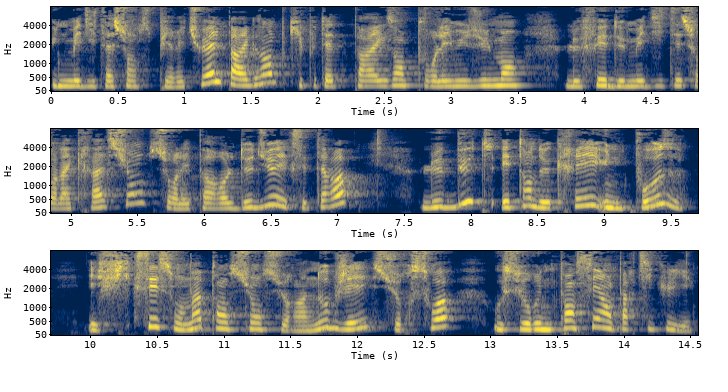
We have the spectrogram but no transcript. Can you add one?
Une méditation spirituelle, par exemple, qui peut être, par exemple, pour les musulmans, le fait de méditer sur la création, sur les paroles de Dieu, etc. Le but étant de créer une pause et fixer son attention sur un objet, sur soi ou sur une pensée en particulier.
